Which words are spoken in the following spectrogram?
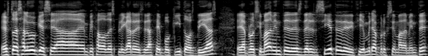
Esto es algo que se ha empezado a desplegar desde hace poquitos días, eh, aproximadamente desde el 7 de diciembre aproximadamente,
